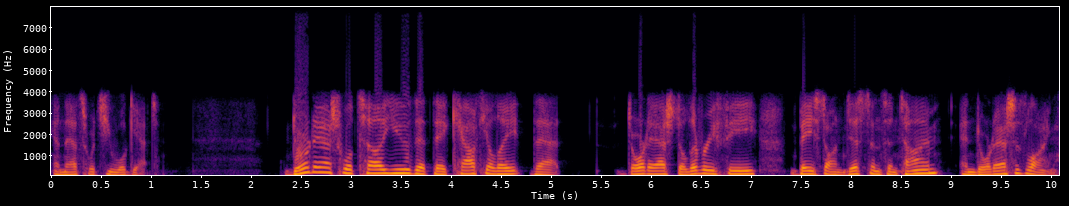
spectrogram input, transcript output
and that's what you will get. DoorDash will tell you that they calculate that DoorDash delivery fee based on distance and time, and DoorDash is lying.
